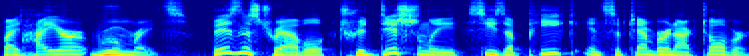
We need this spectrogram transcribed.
by higher room rates. Business travel traditionally sees a peak in September and October.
